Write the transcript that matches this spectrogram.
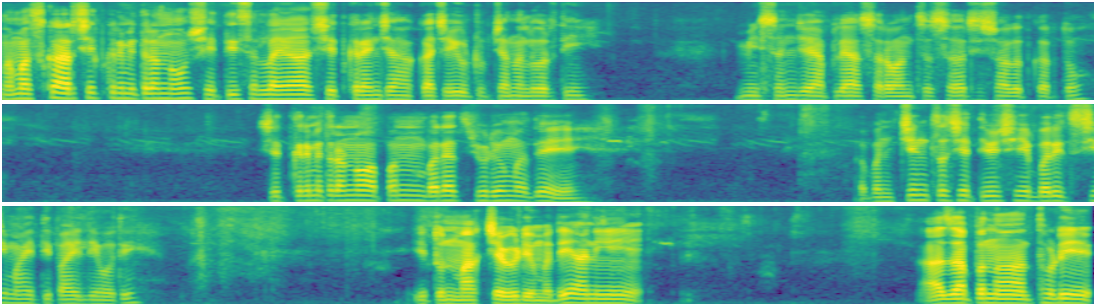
नमस्कार शेतकरी मित्रांनो शेती सल्ला या शेतकऱ्यांच्या हक्काच्या यूट्यूब चॅनलवरती मी संजय आपल्या सर्वांचं सहर्ष स्वागत करतो. शेतकरी मित्रांनो आपण बऱ्याच व्हिडिओमध्ये आपण चिंच शेतीविषयी बरीचशी माहिती पाहिली होती. इथून मागच्या व्हिडिओमध्ये आणि आज आपण थोडी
